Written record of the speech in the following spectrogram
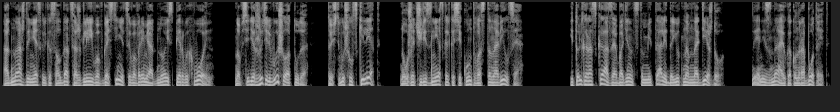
Однажды несколько солдат сожгли его в гостинице во время одной из первых войн. Но Вседержитель вышел оттуда, то есть вышел скелет, но уже через несколько секунд восстановился. И только рассказы об одиннадцатом металле дают нам надежду. Но я не знаю, как он работает.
